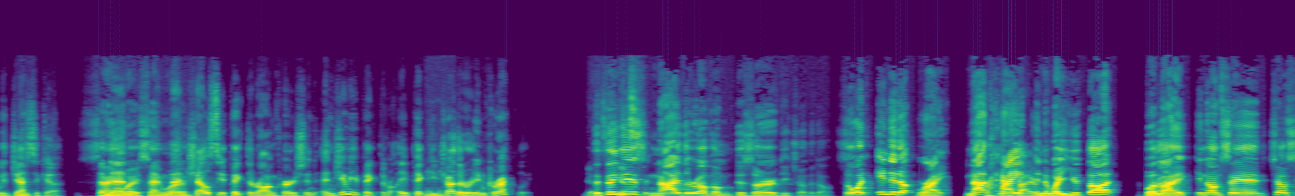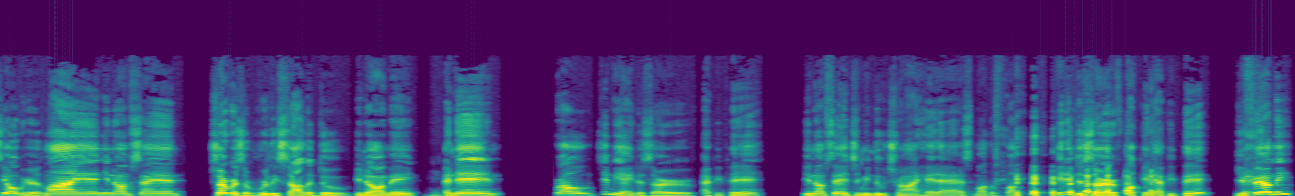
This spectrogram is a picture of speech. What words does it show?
with Jessica. Same and then, way, same and way. then Chelsea picked the wrong person, and Jimmy picked the wrong- they picked each Mhm. other incorrectly. Yes, the thing yes. is, neither of them deserved each other though. So it ended up right. Not Right, right, right, in the right. way you thought, but Right. like, you know what I'm saying? Chelsea over here lying, you know what I'm saying? Trevor's a really solid dude, you know what I mean? Mhm. And then, bro, Jimmy ain't deserve EpiPen. You know what I'm saying? Jimmy Neutron head ass motherfucker. he didn't deserve fucking EpiPen. You feel me?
